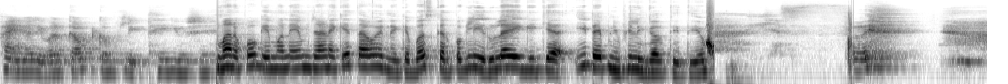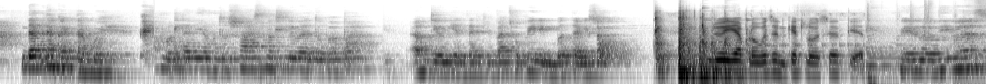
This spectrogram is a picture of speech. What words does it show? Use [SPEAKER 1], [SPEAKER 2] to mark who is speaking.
[SPEAKER 1] Finally workout complete થઈ ગયું છે.
[SPEAKER 2] મારા પગે મને એમ જાણે કહેતા હોય ને કે બસ કર પગલી રૂલાઈ ગઈ કે એ ટાઈપની ફિલિંગ આવતી હતી
[SPEAKER 1] હવે દાંત કાઢતા કોઈ. બદલાવી આમાં તો શ્વાસ નથી લેવાતો બાપા. આવતી અગિયાર તારીખે પાછો પહેરીને બતાવીશો
[SPEAKER 2] જોઈએ આપણો વજન કેટલો છે અત્યારે.
[SPEAKER 1] પહેલો દિવસ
